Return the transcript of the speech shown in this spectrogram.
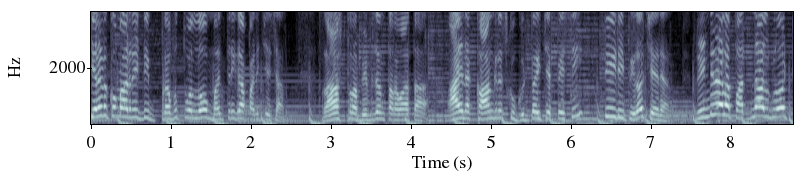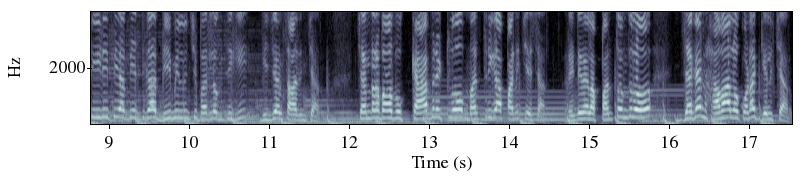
కిరణ్ కుమార్ రెడ్డి ప్రభుత్వంలో మంత్రిగా పనిచేశారు. రాష్ట్ర విభజన తర్వాత ఆయన కాంగ్రెస్కు గుడ్ బై చెప్పేసి టీడీపీలో చేరారు. రెండు వేల పద్నాలుగులో టీడీపీ అభ్యర్థిగా భీమిలి నుంచి బరిలోకి దిగి విజయం సాధించారు. చంద్రబాబు క్యాబినెట్లో మంత్రిగా పనిచేశారు. రెండు వేల పంతొమ్మిదిలో జగన్ హవాలో కూడా గెలిచారు.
